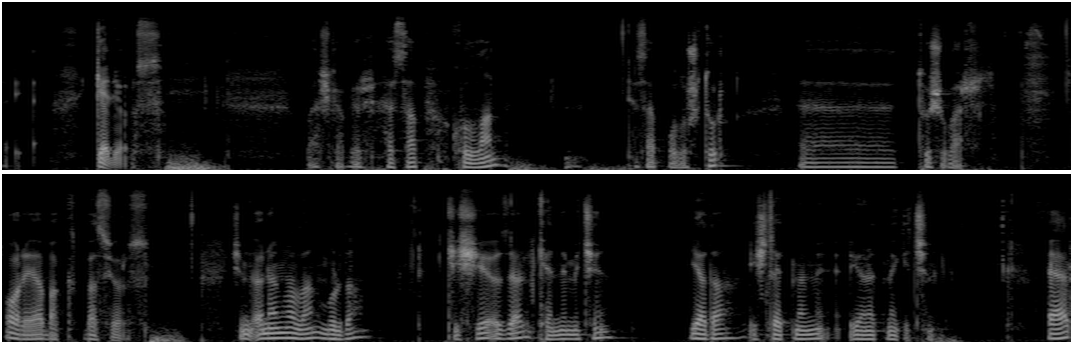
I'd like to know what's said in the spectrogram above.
e, geliyoruz. Başka bir hesap kullan. Hesap oluştur e, tuşu var. Oraya bak basıyoruz. Şimdi önemli olan burada kişiye özel kendim için ya da işletmemi yönetmek için. Eğer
